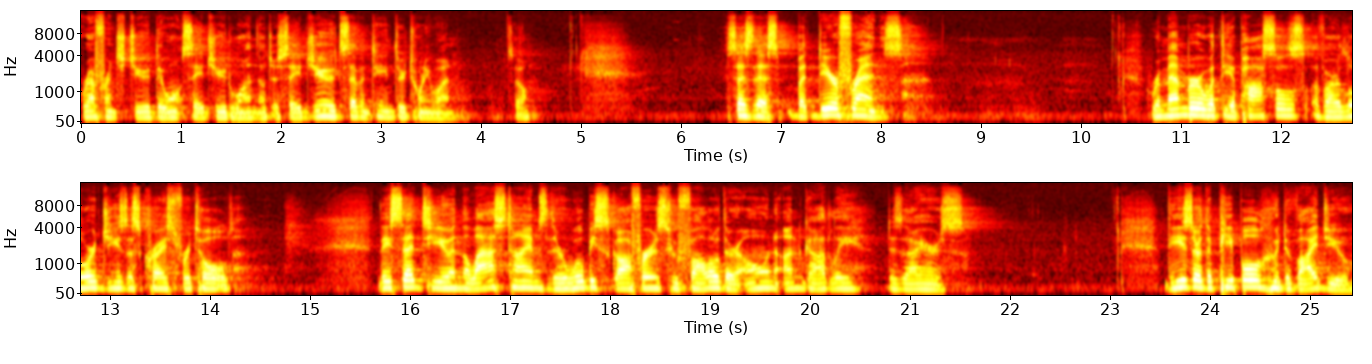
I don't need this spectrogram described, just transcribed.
reference Jude, they won't say Jude 1, they'll just say Jude 17 through 21. So it says this, but dear friends, Remember what the apostles of our Lord Jesus Christ foretold. They said to you, In the last times there will be scoffers who follow their own ungodly desires. These are the people who divide you,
